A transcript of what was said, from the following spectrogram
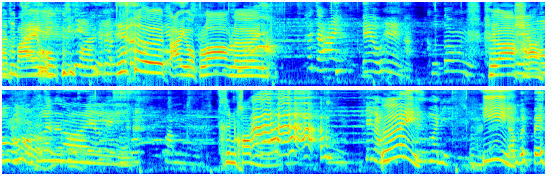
ถัดไปเออตายหกรอบเลยถ้าจะให้แก้วแห้งอะคือต้องเฮือค่ะขอเพื่อนหน่อยความขึ้นคอมเอ้ยซื้อมาดิอีอย่าไม่เป็น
